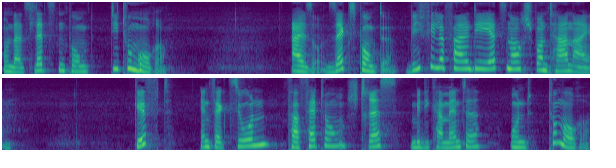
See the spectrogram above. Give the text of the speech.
und als letzten Punkt die Tumore. Also, sechs Punkte. Wie viele fallen dir jetzt noch spontan ein? Gift, Infektionen, Verfettung, Stress, Medikamente und Tumore.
